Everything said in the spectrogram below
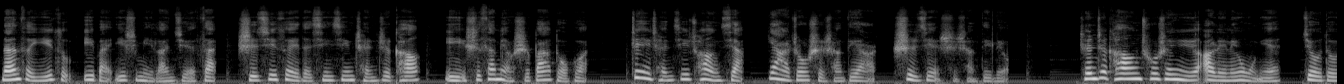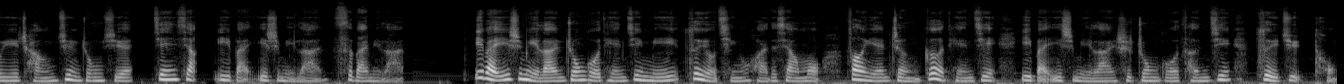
男子乙组一百一十米栏决赛，十七岁的新星陈志康以十三秒十八夺冠，这一成绩创下亚洲史上第二，世界史上第六。陈志康出生于二零零五年。就读于长郡中学，兼项一百一十米栏、四百米栏。一百一十米栏，中国田径迷最有情怀的项目。放眼整个田径，一百一十米栏是中国曾经最具统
